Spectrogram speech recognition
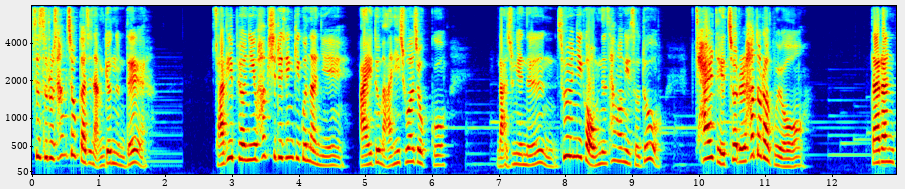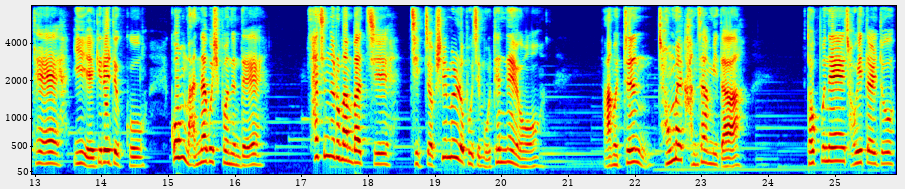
스스로 상처까지 남겼는데 자기 편이 확실히 생기고 나니 아이도 많이 좋아졌고 나중에는 소연이가 없는 상황에서도 잘 대처를 하더라고요. 딸한테 이 얘기를 듣고 꼭 만나고 싶었는데 사진으로만 봤지 직접 실물로 보지 못했네요. 아무튼 정말 감사합니다. 덕분에 저희 딸도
